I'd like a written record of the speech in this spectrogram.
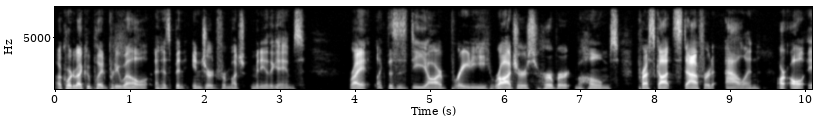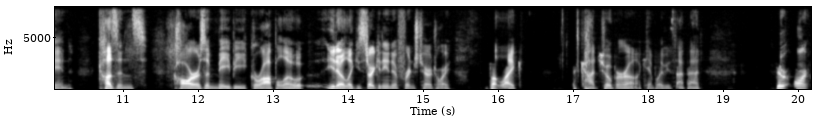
a quarterback who played pretty well and has been injured for much many of the games, right? Like this is Dr. Brady, Rodgers, Herbert, Mahomes, Prescott, Stafford, Allen are all in. Cousins, Cars, and maybe Garoppolo. You know, like you start getting into fringe territory, but like, God, Joe Burrow, I can't believe he's that bad. There aren't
